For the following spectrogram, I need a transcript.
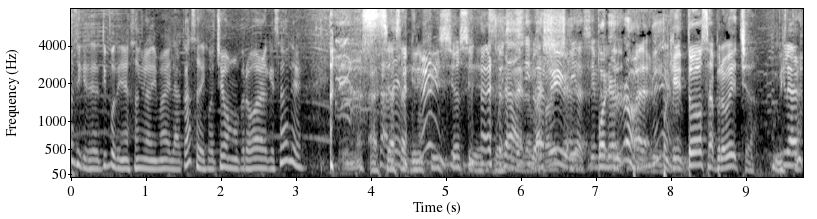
Así que ese tipo tenía sangre animal en la casa, dijo, che, vamos a probar a ver qué sale. Hacía sacrificios y siempre. por error. Porque todo se aprovecha. Claro,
